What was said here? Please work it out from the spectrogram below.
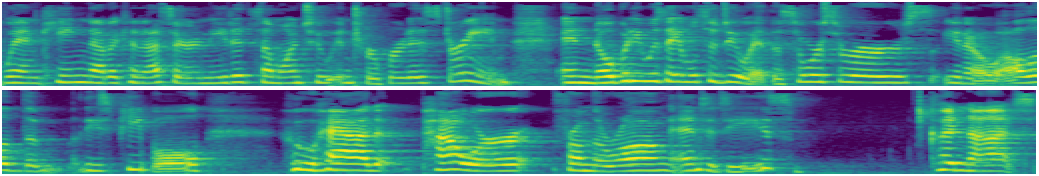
when King Nebuchadnezzar needed someone to interpret his dream and nobody was able to do it. The sorcerers, you know, all of the these people who had power from the wrong entities could not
